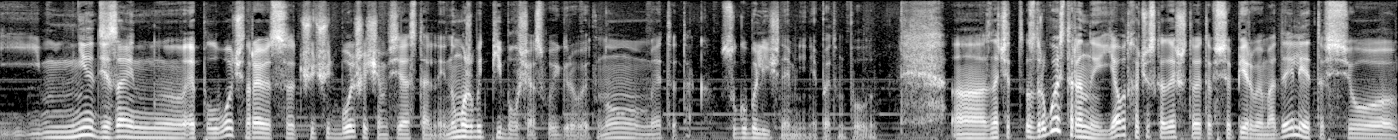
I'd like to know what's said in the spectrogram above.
И мне дизайн э, Apple Watch нравится чуть-чуть больше, чем все остальные. Ну, может быть, Pebble сейчас выигрывает, но это так, сугубо личное мнение по этому поводу. А, значит, с другой стороны, я вот хочу сказать, что это все первые модели, это все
